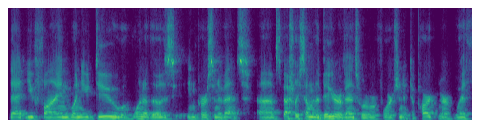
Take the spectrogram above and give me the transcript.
that you find when you do one of those in-person events, uh, especially some of the bigger events where we're fortunate to partner with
